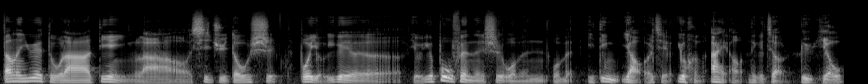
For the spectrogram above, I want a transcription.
当然，阅读啦、电影啦、哦、戏剧都是。不过有一个有一个部分呢，是我们我们一定要而且又很爱哦，那个叫旅游。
